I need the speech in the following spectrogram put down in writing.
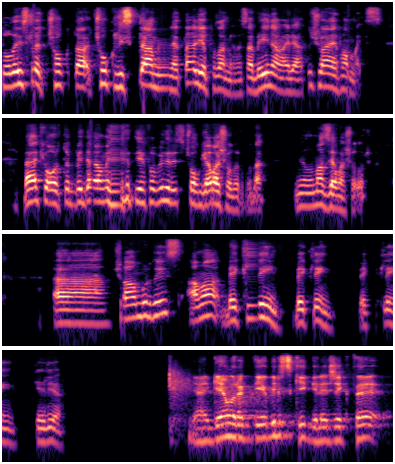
dolayısıyla çok da çok riskli ameliyatlar yapılamıyor. Mesela beyin ameliyatı şu an yapamayız. Belki ortopedi ameliyatı yapabiliriz. Çok yavaş olur bu da. İnanılmaz yavaş olur. Ee, şu an buradayız ama bekleyin, bekleyin, bekleyin. Geliyor. Yani genel olarak diyebiliriz ki gelecekte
